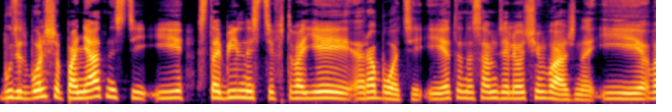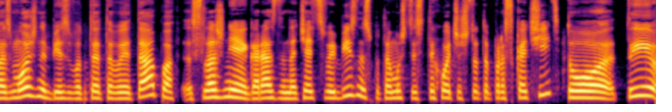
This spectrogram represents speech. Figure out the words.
будет больше понятности и стабильности в твоей работе. И это на самом деле очень важно. И, возможно, без вот этого этапа сложнее гораздо начать свой бизнес, потому что если ты хочешь что-то проскочить, то ты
